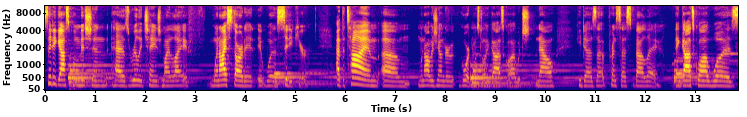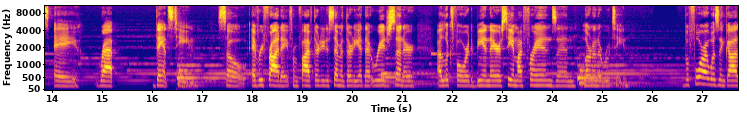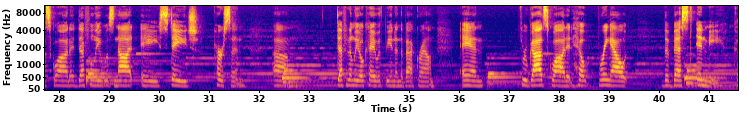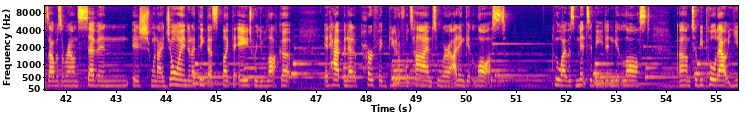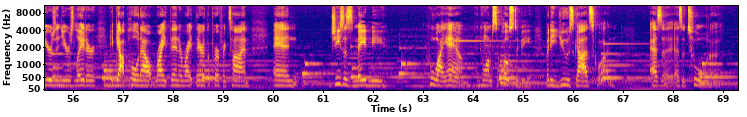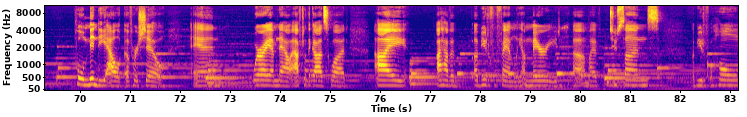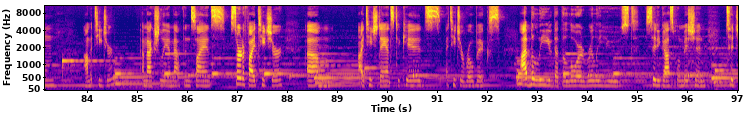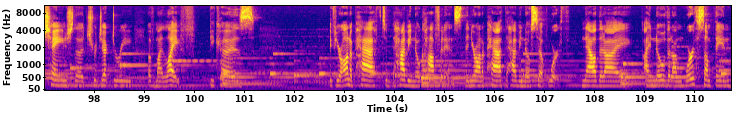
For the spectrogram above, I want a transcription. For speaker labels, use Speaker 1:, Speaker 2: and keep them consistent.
Speaker 1: City Gospel Mission has really changed my life. When I started, it was City Cure. At the time, um, when I was younger, Gordon was doing God Squad, which now he does uh, Princess Ballet. And God Squad was a rap dance team. So every Friday from 5:30 to 7:30 at that Ridge Center, I looked forward to being there, seeing my friends, and learning a routine. Before I was in God Squad, I definitely was not a stage person. Um, definitely okay with being in the background. And through God Squad, it helped bring out the best in me because I was around seven ish when I joined, and I think that's like the age where you lock up. It happened at a perfect, beautiful time to where I didn't get lost who I was meant to be didn't get lost. Um, to be pulled out years and years later, it got pulled out right then and right there at the perfect time. And Jesus made me who I am and who I'm supposed to be, but He used God Squad as a, as a tool to pull Mindi out of her shell. And where I am now after the God Squad, I I have a, a beautiful family. I'm married. Um, I have two sons, a beautiful home. I'm a teacher. I'm actually a math and science certified teacher. Um, I teach dance to kids. I teach aerobics. I believe that the Lord really used City Gospel Mission to change the trajectory of my life because if you're on a path to having no confidence, then you're on a path to having no self-worth. Now that I I know that I'm worth something,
